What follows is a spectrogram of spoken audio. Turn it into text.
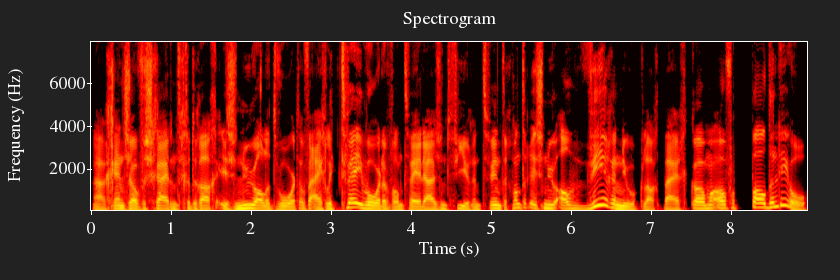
nou, grensoverschrijdend gedrag is nu al het woord, of eigenlijk twee woorden van 2024. Want er is nu alweer een nieuwe klacht bijgekomen over Paul de Leeuw.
